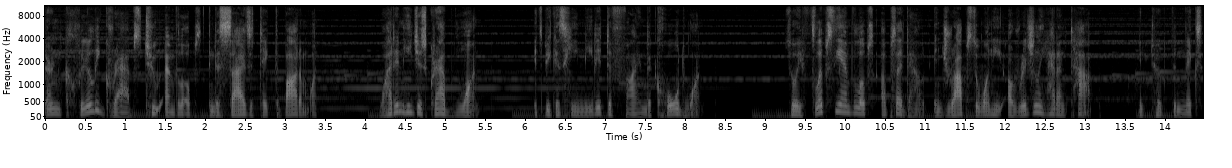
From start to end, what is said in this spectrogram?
Stern clearly grabs two envelopes and decides to take the bottom one. Why didn't he just grab one? It's because he needed to find the cold one. So he flips the envelopes upside down and drops the one he originally had on top and took the Knicks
